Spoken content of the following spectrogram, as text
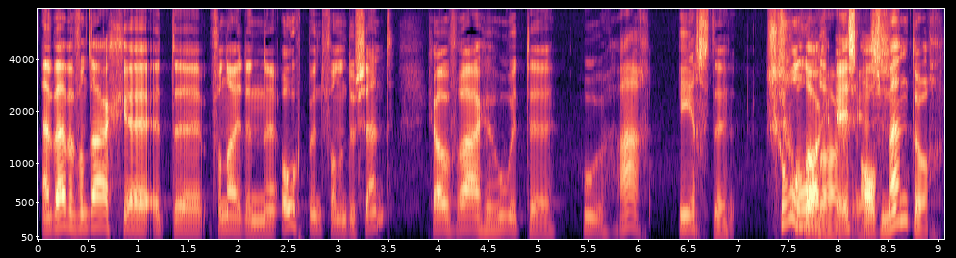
En we hebben vandaag eh, het, eh, vanuit een oogpunt van een docent gaan we vragen hoe, het, eh, hoe haar eerste schooldag, Schooldag is, is. als mentor.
